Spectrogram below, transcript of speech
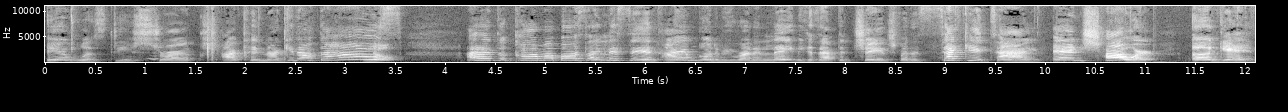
It was destruction. I could not get out the house. Nope. I had to call my boss like, listen, I am going to be running late because I have to change for the second time and shower again.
